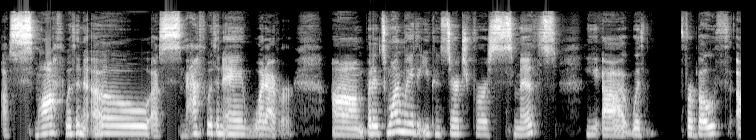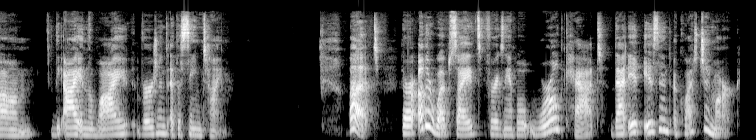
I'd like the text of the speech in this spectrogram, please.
a Smoth with an O, a Smath with an A, whatever. Um, but it's one way that you can search for Smiths uh, with for both um, the I and the Y versions at the same time. But there are other websites, for example, WorldCat, that it isn't a question mark.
